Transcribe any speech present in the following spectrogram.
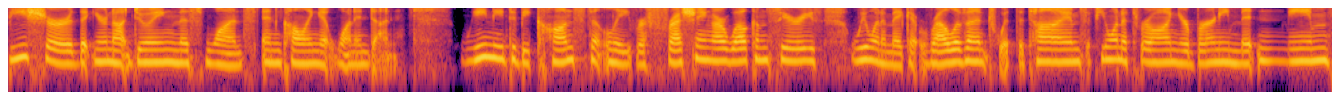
be sure that you're not doing this once and calling it one and done we need to be constantly refreshing our welcome series. We want to make it relevant with the times. If you want to throw on your Bernie mitten meme,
